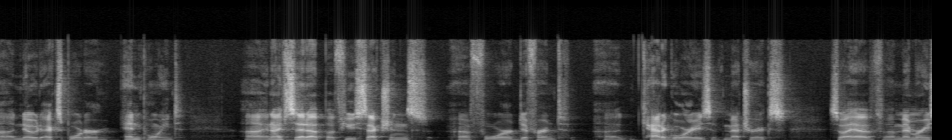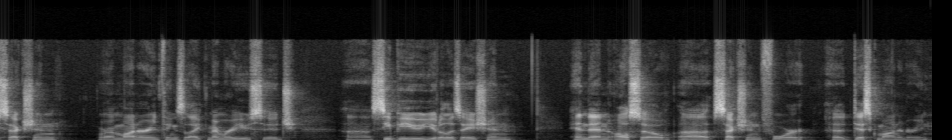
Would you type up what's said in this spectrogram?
uh, Node Exporter endpoint. Uh, and I've set up a few sections uh, for different uh, categories of metrics. So I have a memory section where I'm monitoring things like memory usage, uh, CPU utilization, and then also a section for uh, disk monitoring.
